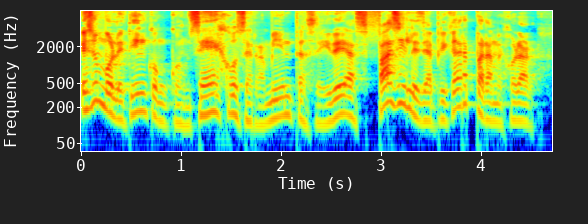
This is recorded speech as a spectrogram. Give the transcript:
Es un boletín con consejos, herramientas e ideas fáciles de aplicar para mejorar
